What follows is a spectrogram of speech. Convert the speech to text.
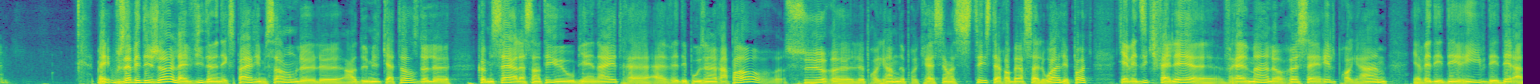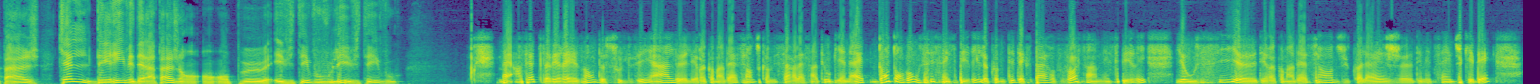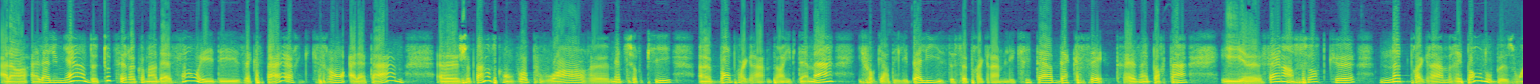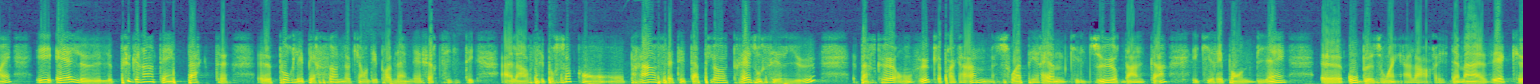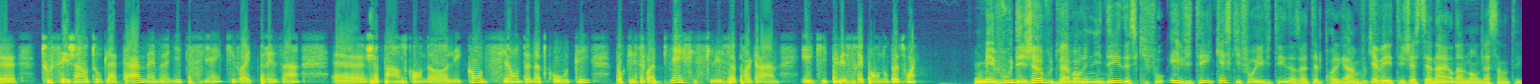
Ben, vous avez déjà l'avis d'un expert, il me semble, le, en 2014, le commissaire à la santé et au bien-être euh, avait déposé un rapport sur euh, le programme de procréation assistée. C'était Robert Salois à l'époque qui avait dit qu'il fallait euh, vraiment resserrer le programme. Il y avait des dérives, des dérapages. Quelles dérives et dérapages on peut éviter? Vous voulez éviter, vous? Ben, en fait, vous avez raison de soulever hein, les recommandations du commissaire à la santé au bien-être, dont on va aussi s'inspirer. Le comité d'experts va s'en inspirer. Il y a aussi euh, des recommandations du Collège des médecins du Québec. Alors, à la lumière de toutes ces recommandations et des experts qui seront à la table, euh, je pense qu'on va pouvoir euh, mettre sur pied un bon programme. Bon, évidemment, il faut regarder les balises de ce programme, les critères d'accès, très importants, et faire en sorte que notre programme réponde aux besoins et ait le, plus grand impact euh, pour les personnes qui ont des problèmes d'infertilité. Alors, c'est pour ça qu'on prend cette étape-là très au sérieux, parce qu'on veut que le programme soit pérenne, qu'il dure dans le temps et qu'il réponde bien euh, aux besoins. Alors, évidemment, avec euh, tous ces gens autour de la table, même un éthicien qui va être présent, euh, je pense qu'on a les conditions de notre côté pour qu'il soit bien ficelé, ce programme, et qu'il puisse répondre aux besoins. Mais vous, déjà, vous devez avoir une idée de ce qu'il faut éviter. Qu'est-ce qu'il faut éviter dans un tel programme, vous qui avez été gestionnaire dans le monde de la santé?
